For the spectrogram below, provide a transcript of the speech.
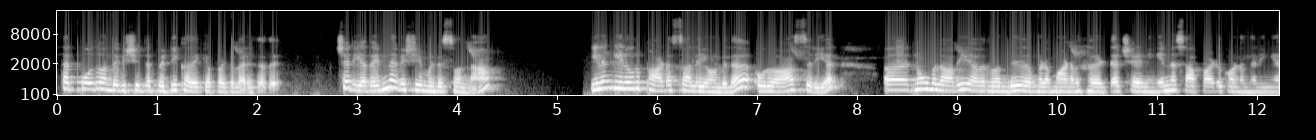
தற்போது அந்த விஷயத்தை பற்றி கதைக்கப்பட்டு வருகிறது. சரி அது என்ன விஷயம் என்று சொன்னா இலங்கையில் ஒரு பாடசாலை ஒன்றுல ஒரு ஆசிரியர் நோமலாவே அவர் வந்து அவங்களோட மாணவர்கள்ட்ட சரி நீங்க என்ன சாப்பாடு கொண்டு வந்து நீங்க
